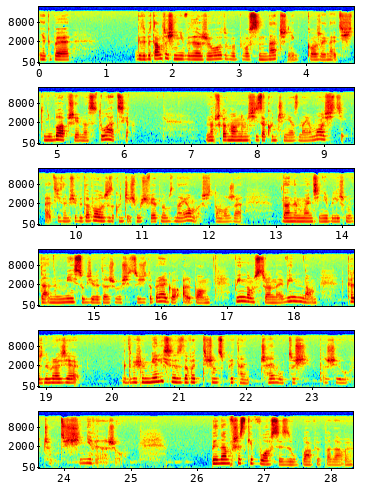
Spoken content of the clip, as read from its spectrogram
jakby gdyby tam to się nie wydarzyło, to by było znacznie gorzej, nawet jeśli to nie była przyjemna sytuacja. Na przykład mam na myśli zakończenia znajomości. Nawet jeśli nam się wydawało, że zakończyliśmy świetną znajomość, to może w danym momencie nie byliśmy w danym miejscu, gdzie wydarzyło się coś dobrego, albo w inną stronę, w inną. W każdym razie gdybyśmy mieli sobie zadawać tysiąc pytań, czemu coś się wydarzyło, czemu coś się nie wydarzyło, by nam wszystkie włosy z łba wypadały.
